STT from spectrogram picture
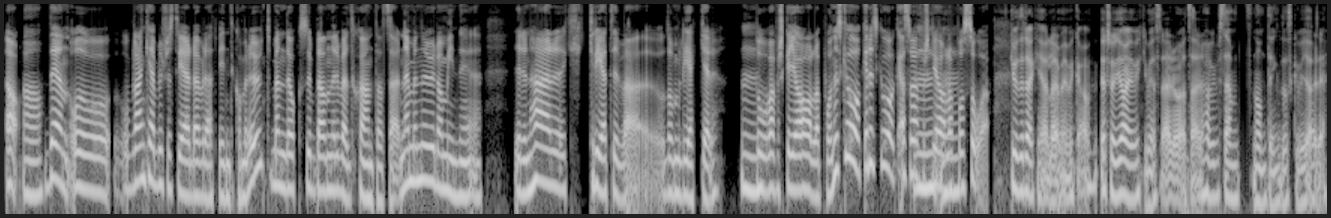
Ja. Ja. den. Och, och ibland kan jag bli frustrerad över att vi inte kommer ut, men det är också, ibland är det väldigt skönt att så här, nej men nu är de inne i den här kreativa och de leker. Mm. Då, varför ska jag hålla på, nu ska vi åka, nu ska vi åka. Alltså varför ska jag Mm, hålla mm. på så? Gud, det där kan jag lära mig mycket av. Jag tror jag är mycket mer sådär då, att så här, har vi bestämt någonting då ska vi göra det.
